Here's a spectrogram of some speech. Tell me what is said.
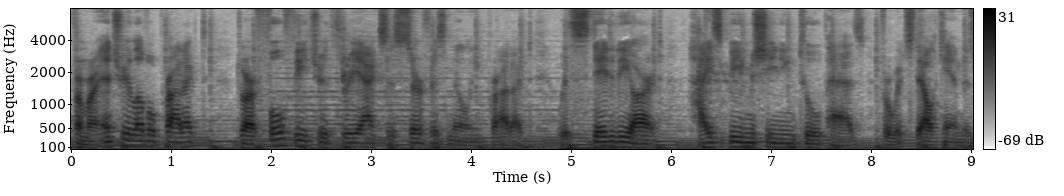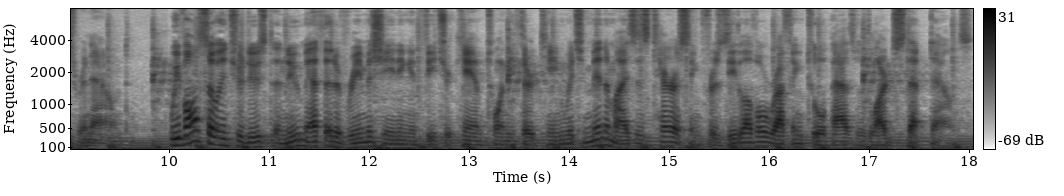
From our entry-level product to our full-featured three-axis surface milling product with state-of-the-art, high-speed machining toolpaths for which Delcam is renowned. We've also introduced a new method of remachining in FeatureCAM 2013 which minimizes terracing for Z-level roughing toolpaths with large step-downs.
